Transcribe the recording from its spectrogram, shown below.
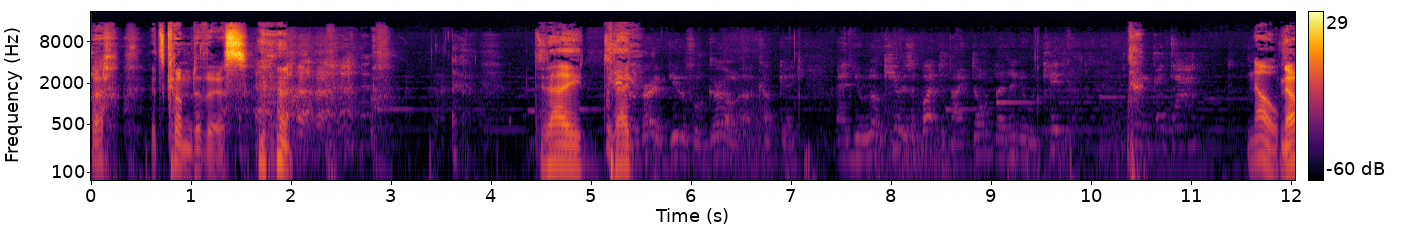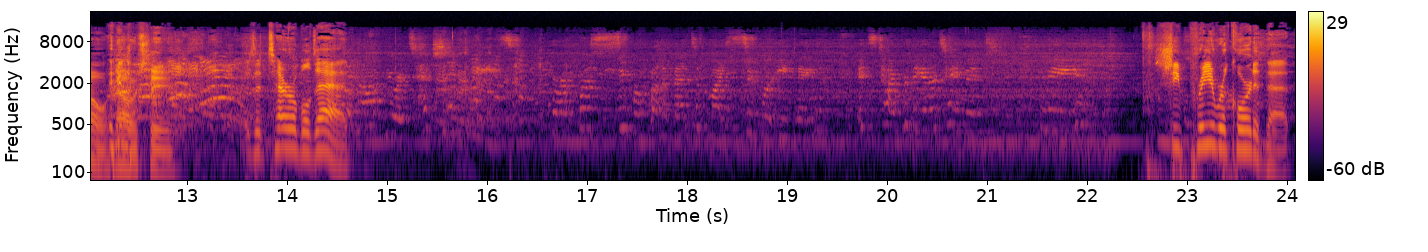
Ugh, it's come to this. Did I? Did You're I? a very beautiful girl, uh, Cupcake, and you look cute as a button tonight. Don't let anyone kid you. No. No, no, she. Is a terrible dad. Your attention, please. For our first super fun event of my super evening, it's time for the entertainment. Me. She pre-recorded that.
